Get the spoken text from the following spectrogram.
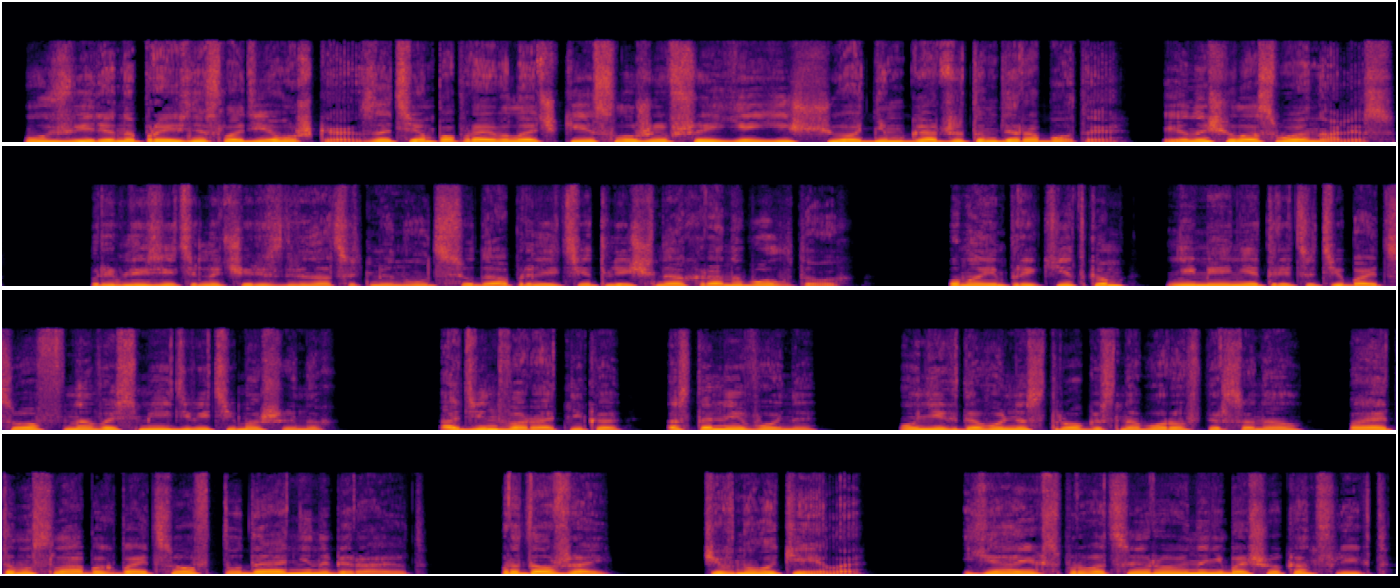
— уверенно произнесла девушка, затем поправила очки, служившие ей еще одним гаджетом для работы, и начала свой анализ. «Приблизительно через 12 минут сюда прилетит личная охрана Болтовых. По моим прикидкам, не менее 30 бойцов на 8-9 машинах. Один-два ратника, остальные воины. У них довольно строго с набором в персонал, поэтому слабых бойцов туда не набирают. Продолжай», — кивнула Кейла. «Я их спровоцирую на небольшой конфликт,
